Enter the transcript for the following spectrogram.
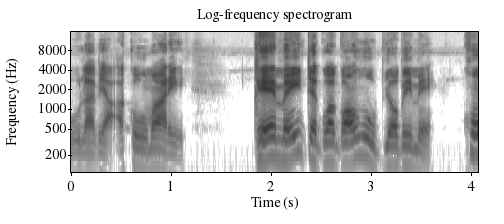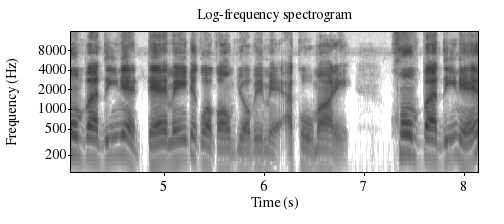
ဘူးလားဗျအကူမတွေဒဲမိန်တစ်ခွက်ကောင်းကိုပြောပေးမယ် ခွန်ပတ်သီးနဲ့ဒဲမိန်တစ်ခွက်ကောင်းပြောပေးမယ်အကူမတွေခွန်ပတ်သီးနဲ့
